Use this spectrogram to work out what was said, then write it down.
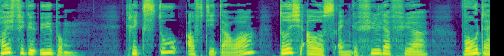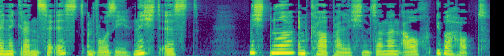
häufige Übung kriegst du auf die Dauer durchaus ein Gefühl dafür, wo deine Grenze ist und wo sie nicht ist, nicht nur im körperlichen, sondern auch überhaupt.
